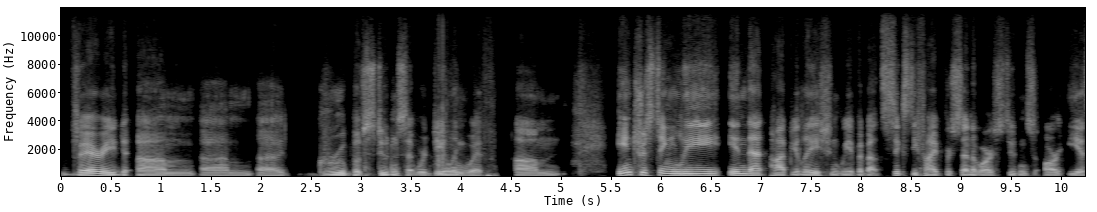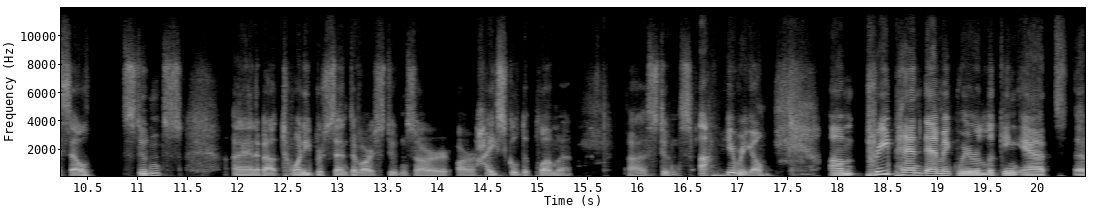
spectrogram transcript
varied um, um, uh, group of students that we're dealing with. Um, interestingly, in that population, we have about 65% of our students are ESL students, and about 20% of our students are, are high school diploma uh, students. Ah, here we go. Um, Pre-pandemic, we were looking at a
